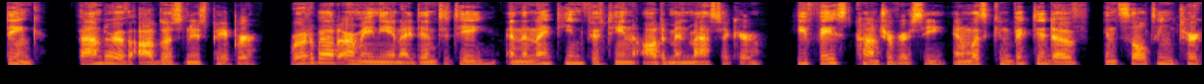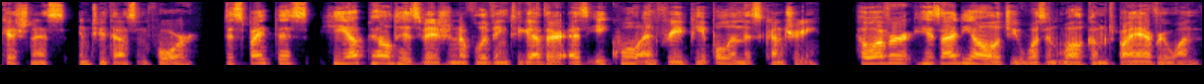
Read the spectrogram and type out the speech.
Dink, founder of Agos newspaper, wrote about Armenian identity and the 1915 Ottoman massacre. He faced controversy and was convicted of insulting Turkishness in 2004. Despite this, he upheld his vision of living together as equal and free people in this country. However, his ideology wasn't welcomed by everyone.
